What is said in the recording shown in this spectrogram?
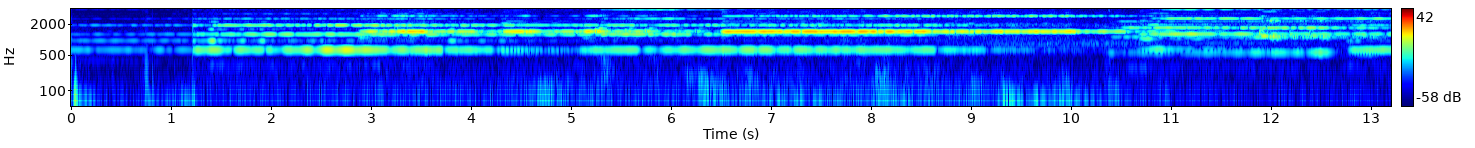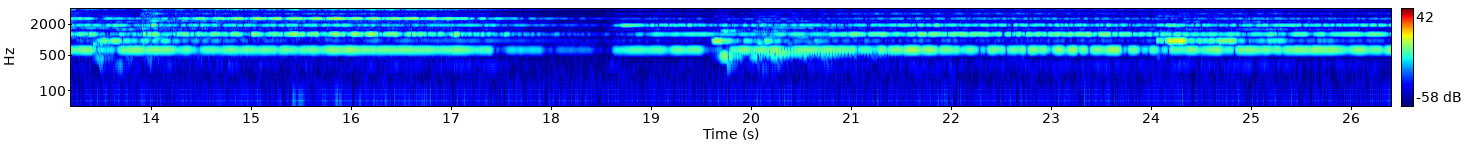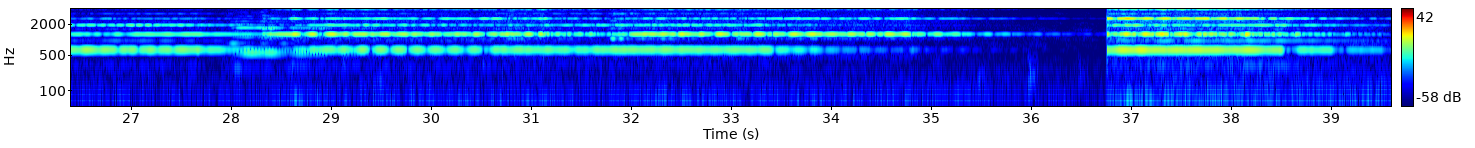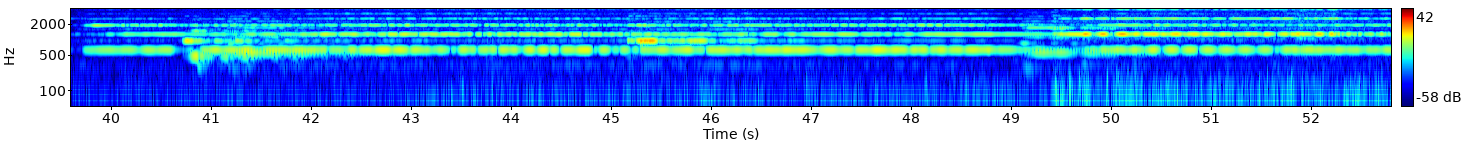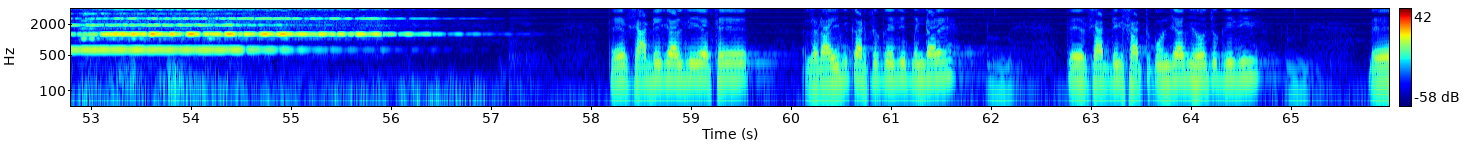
ਤੇ ਸਾਡੀ ਗੱਲ ਜੀ ਇੱਥੇ ਲੜਾਈ ਵੀ ਕਰ ਚੁੱਕੇ ਜੀ ਪਿੰਡ ਵਾਲੇ। ਤੇ ਸਾਡੀ 57 ਵੀ ਹੋ ਚੁੱਕੀ ਜੀ। ਤੇ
